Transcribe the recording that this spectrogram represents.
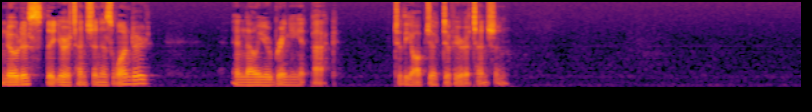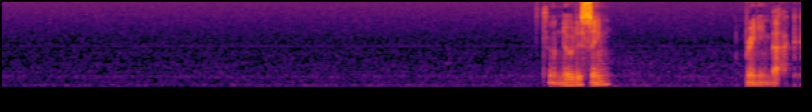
noticed that your attention has wandered, and now you're bringing it back to the object of your attention. So, noticing, bringing back.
